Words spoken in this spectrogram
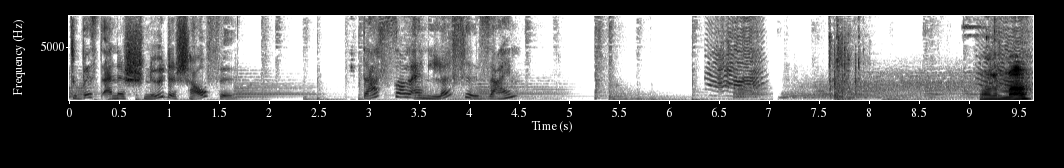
Du bist eine schnöde Schaufel. Das soll ein Löffel sein? Warte mal.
